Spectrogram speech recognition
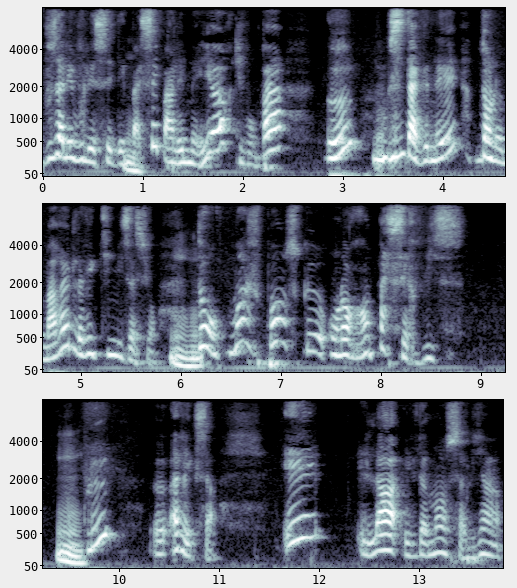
vous allez vous laisser dépasser par les meilleurs qui vont pas eux, mhm. stagner dans le marais de la victimisation. Mhm. Donc, moi, je pense qu'on leur rend pas service non mhm. plus euh, avec ça. Et, là, évidemment, ça vient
